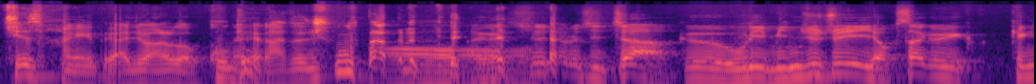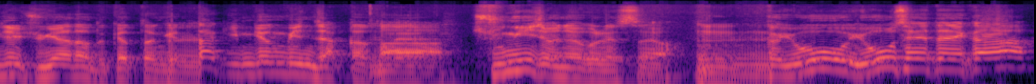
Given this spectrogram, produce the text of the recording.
지상에 가지 말고 국회 가서 죽는다 어. 그랬대. 아, 그러니까 실제로 진짜 그 우리 민주주의 역사 교육 굉장히 중요하다고 느꼈던 게 딱 임경빈 작가가 중위 전역을 했어요. 그러니까 요, 요 세대가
